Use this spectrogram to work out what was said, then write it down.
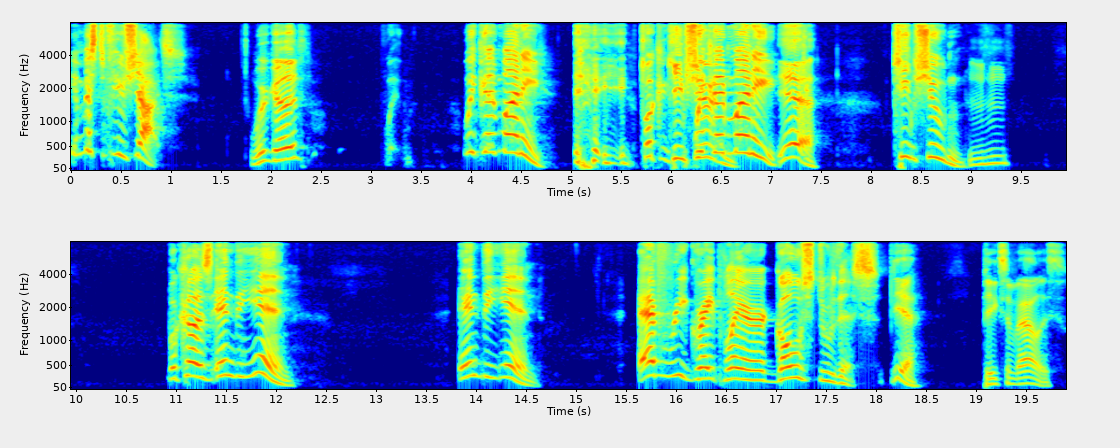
you missed a few shots. We're good. We good money. Keep We shooting. good money. Yeah. Keep shooting. Mm-hmm. Because in the end, in the end, every great player goes through this. Yeah. Peaks and valleys.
